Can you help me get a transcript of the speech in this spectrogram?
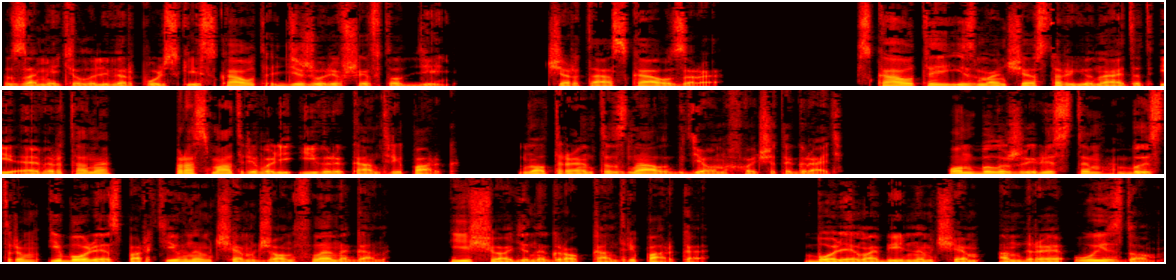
заметил ливерпульский скаут, дежуривший в тот день. Черта скаузера. Скауты из Манчестер Юнайтед и Эвертона просматривали игры Кантри Парк, но Трент знал, где он хочет играть. Он был жилистым, быстрым и более спортивным, чем Джон Фленнеган, еще один игрок Кантри Парка, более мобильным, чем Андре Уиздом,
